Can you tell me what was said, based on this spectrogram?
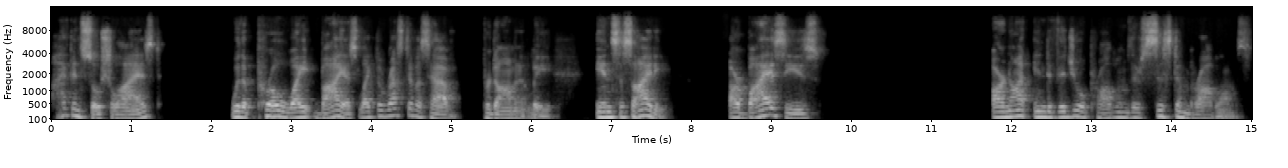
I've been socialized with a pro white bias like the rest of us have predominantly in society our biases are not individual problems, they're system problems.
